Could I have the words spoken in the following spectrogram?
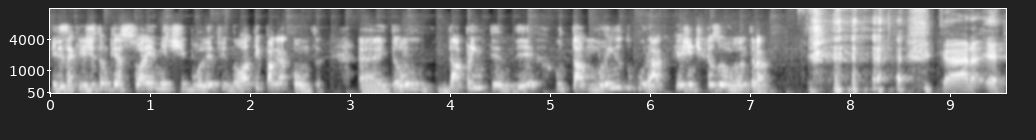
Eles acreditam que é só emitir boleto e nota e pagar conta. É, então dá para entender o tamanho do buraco que a gente resolveu entrar. Cara, é,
